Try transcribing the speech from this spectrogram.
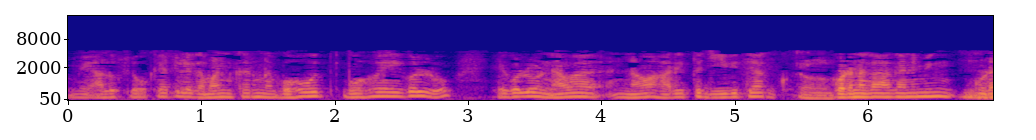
මේ අලුත් ලෝකයේ ඇතුලේ ගමන් කරන බොහෝ බොහෝ ඒගොල්ලෝ ඒගොල්ලෝ නව නව හරිත ජීවිතයක් ගොඩනගා ගනිමින් ගොඩ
